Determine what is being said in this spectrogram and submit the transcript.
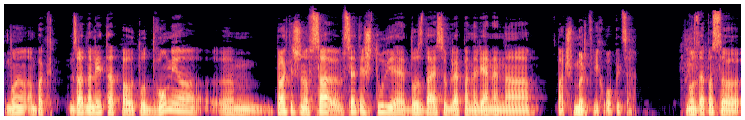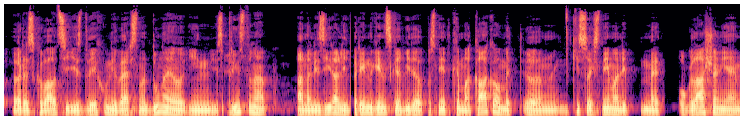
No, ampak zadnja leta pa v to dvomijo. Um, praktično vsa, vse te študije do zdaj so bile pa narejene na pač mrtvih opicah. No, zdaj pa so raziskovalci iz dveh univerz na Dunaju in iz Princetona analizirali rentgenske videoposnetke makakov, med, um, ki so jih snemali med oglašanjem,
